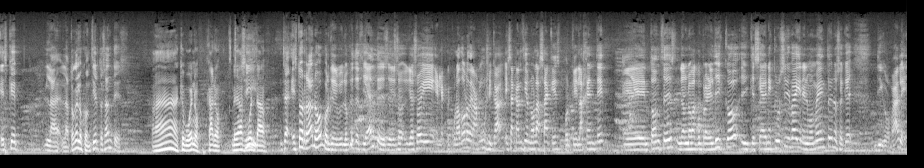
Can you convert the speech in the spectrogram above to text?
es que la, la toquen los conciertos antes. Ah, qué bueno, claro, le das Sí. vuelta. O sea, esto es raro porque lo que te decía antes, eso- yo soy el especulador de la música, esa canción no la saques porque la gente eh, entonces no va a comprar el disco y que sea en exclusiva y en el momento y no sé qué. Digo, vale,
